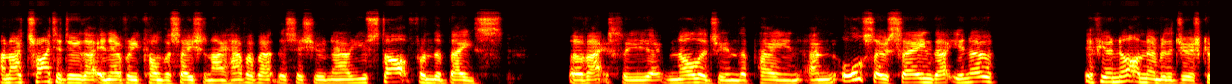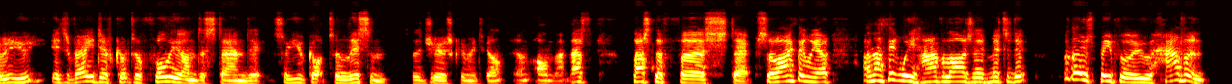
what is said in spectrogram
and I try to do that in every conversation I have about this issue now. You start from the base of actually acknowledging the pain and also saying that, you know, if you're not a member of the Jewish community, you, it's very difficult to fully understand it. So you've got to listen to the Jewish community on, on that. That's that's the first step. So I think we have, and I think we have largely admitted it. For those people who haven't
